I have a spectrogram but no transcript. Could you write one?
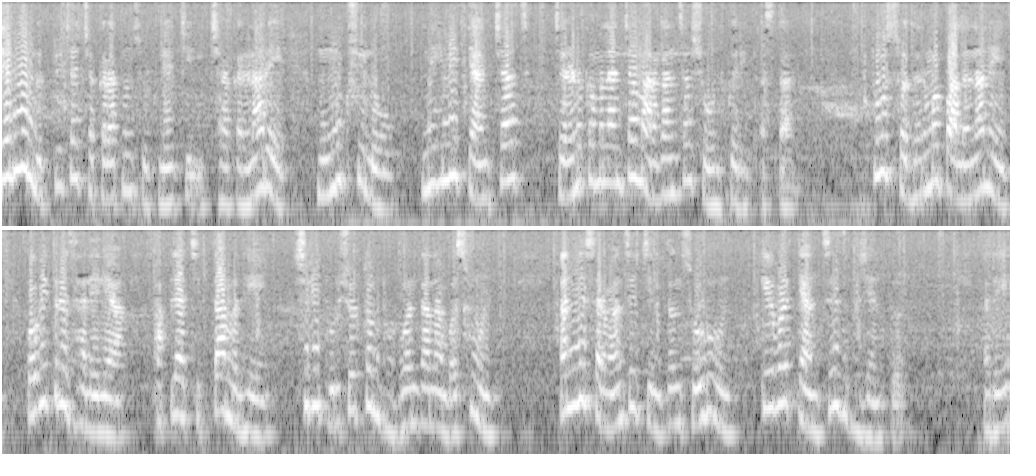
जन्म मृत्यूच्या चक्रातून सुटण्याची इच्छा करणारे मुमुक्षु लोक नेहमी त्यांच्याच चरणकमलांच्या मार्गांचा शोध करीत असतात. तू स्वधर्म पालनाने पवित्र झालेल्या आपल्या चित्तामध्ये श्री पुरुषोत्तम भगवंतांना बसवून अन्य सर्वांचे चिंतन सोडून केवळ त्यांचेच भजन कर. अरे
